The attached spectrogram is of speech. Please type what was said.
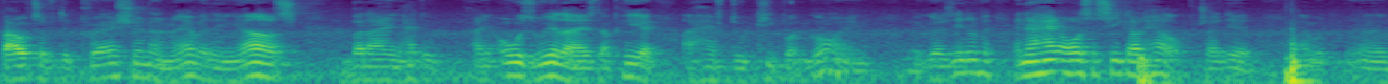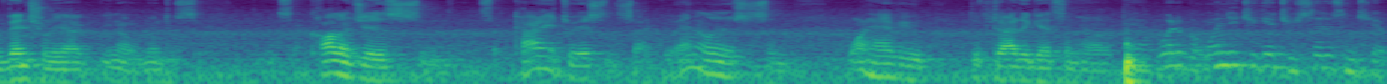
bouts of depression and everything else. But I had to. I always realized up here I have to keep on going because you know. And I had to also seek out help, which I did. I would uh, eventually. I you know went to psychologists and psychiatrists and psychoanalysts and what have you to try to get some help. Yeah. What about, when did you get your citizenship?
